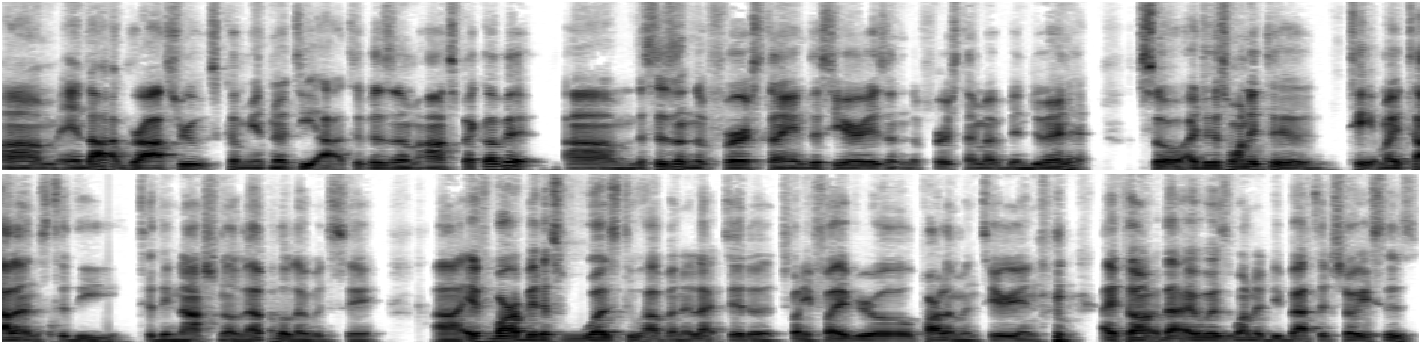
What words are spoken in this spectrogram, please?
um, in that grassroots community activism aspect of it, um, this isn't the first time. This year isn't the first time I've been doing it. So I just wanted to take my talents to the to the national level. I would say, uh, if Barbados was to have an elected a 25 year old parliamentarian, I thought that it was one of the better choices.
